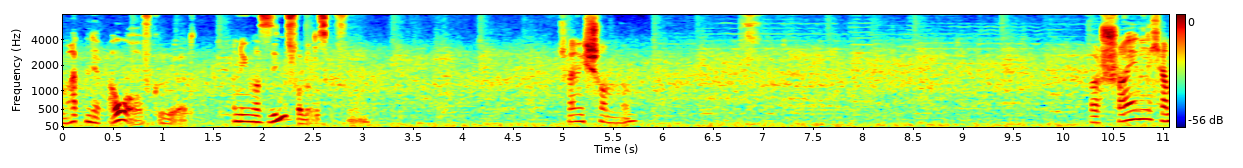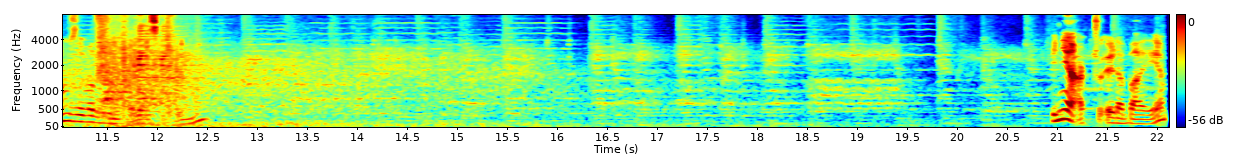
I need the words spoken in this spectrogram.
Warum hat denn der Bau aufgehört? Haben irgendwas Sinnvolles gefunden? Wahrscheinlich schon, ne? Wahrscheinlich haben sie was Sinnvolles gefunden. Bin ja aktuell dabei,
